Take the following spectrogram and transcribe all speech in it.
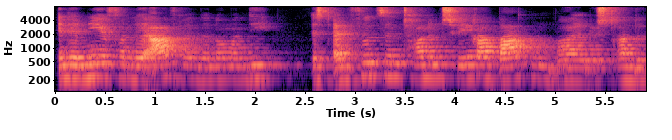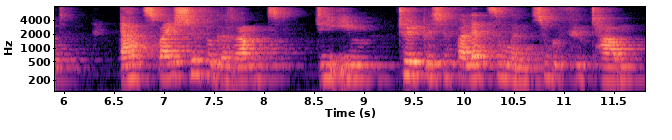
In der Nähe von Le Havre in der Normandie ist ein 14 Tonnen schwerer Bartenwal gestrandet. Er hat zwei Schiffe gerammt, die ihm tödliche Verletzungen zugefügt haben.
